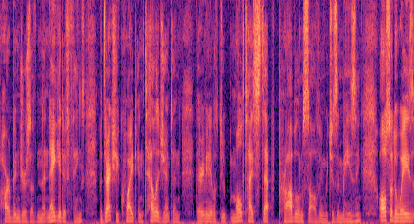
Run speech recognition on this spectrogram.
harbingers of n- negative things, but they're actually quite intelligent and they're even able to do multi step problem solving, which is amazing. Also, the ways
